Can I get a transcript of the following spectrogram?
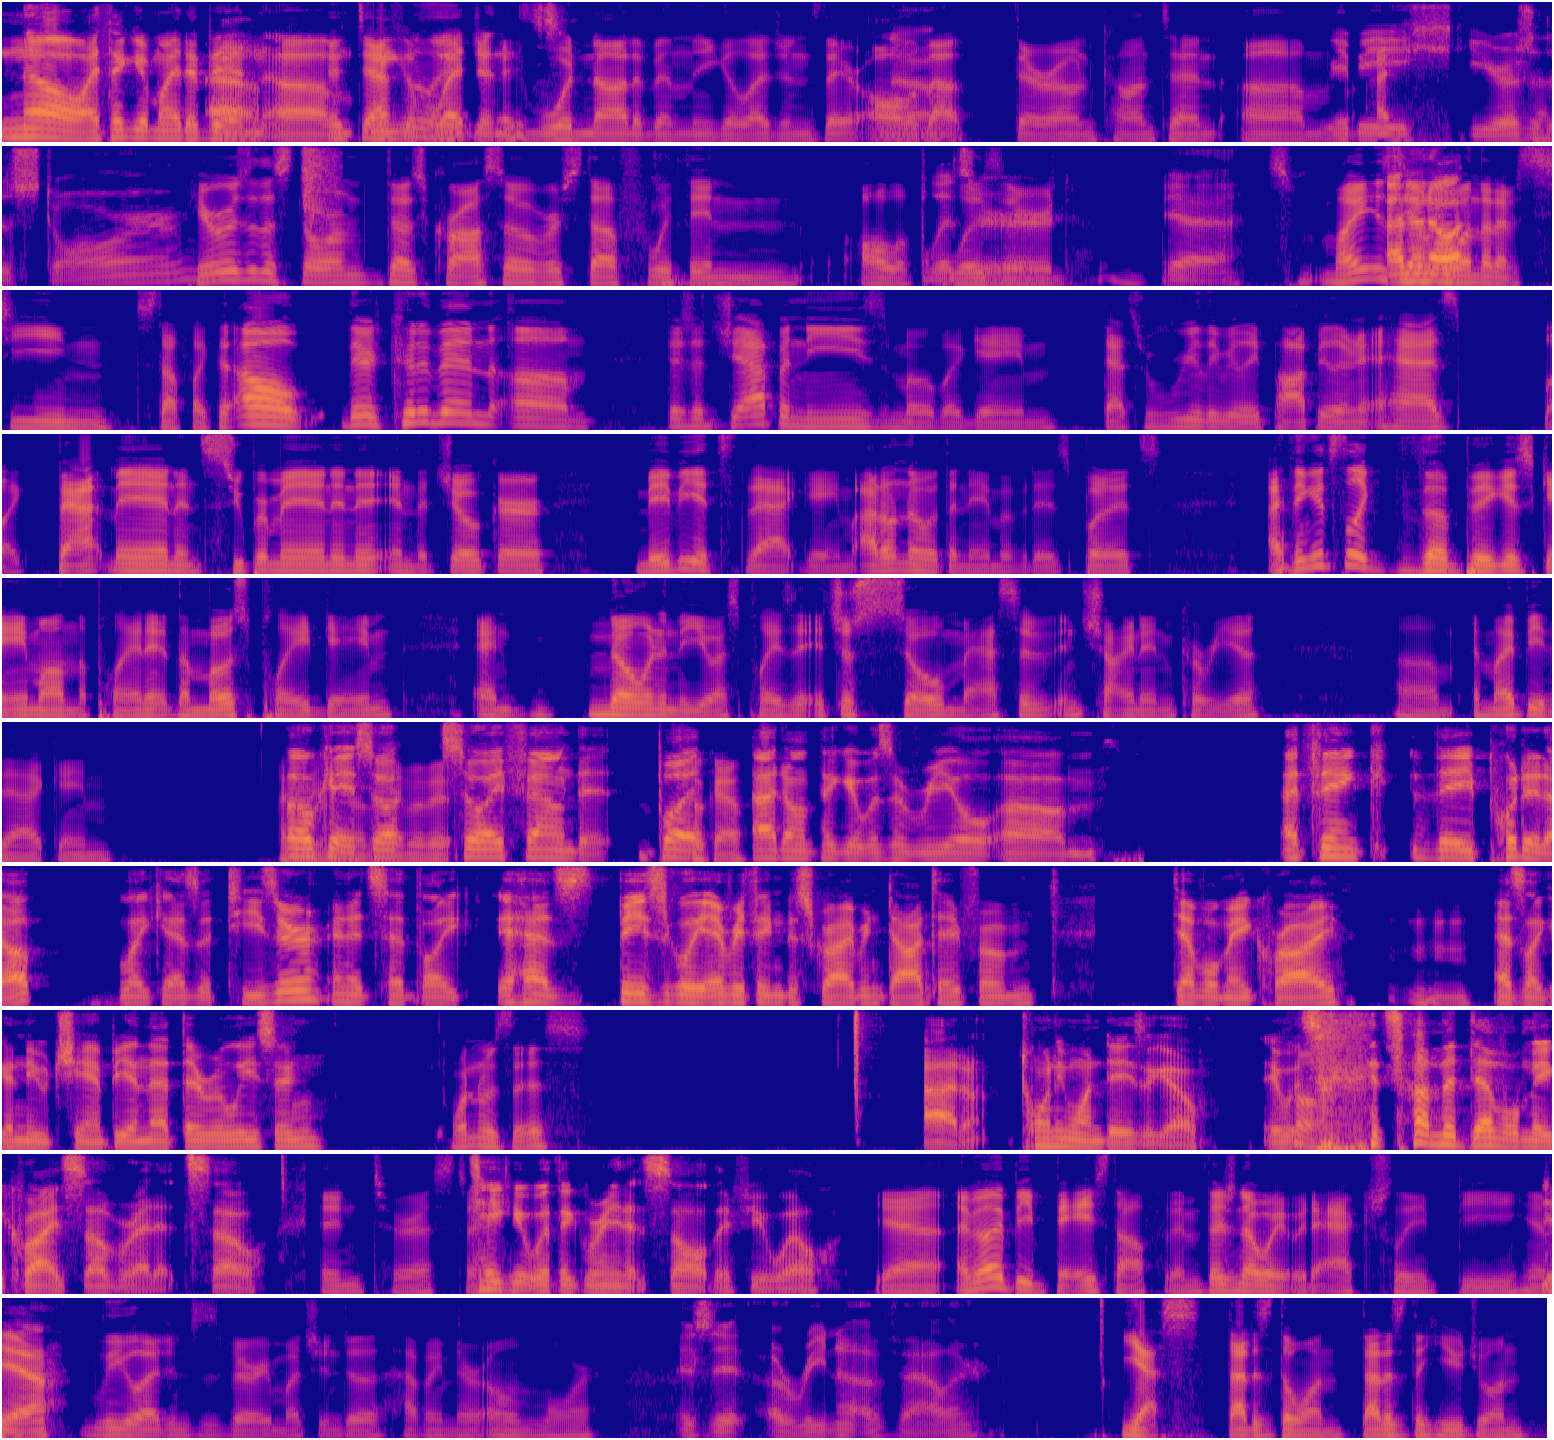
No, I think it might have been um, it League of Legends. It would not have been League of Legends. They're all No. about their own content. Um, Maybe I- Heroes of the Storm. Heroes of the Storm does crossover stuff within all of Blizzard. Blizzard. Yeah, Smite is I the don't only know. one that I've seen stuff like that. Oh, there could have been. Um, there's a Japanese MOBA game that's really really popular, and it has like Batman and Superman in it, and the Joker. Maybe it's that game. I don't know what the name of it is, but it's. I think it's like the biggest game on the planet, the most played game, and no one in the U.S. plays it. It's just so massive in China and Korea. Um, it might be that game. I don't even Okay, know the name so so I found it, but Okay. I don't think it was a real. Um, I think they put it up like as a teaser, and it said like it has basically everything describing Dante from Devil May Cry Mhm. as like a new champion that they're releasing. When was this? I don't. Twenty one days ago, it was. Huh. it's on the Devil May Cry subreddit, so Interesting. take it with a grain of salt, if you will. Yeah, it might be based off of him. There's no way it would actually be him. Yeah. League of Legends is very much into having their own lore. is it Arena of Valor? Yes, that is the one. That is the huge one.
